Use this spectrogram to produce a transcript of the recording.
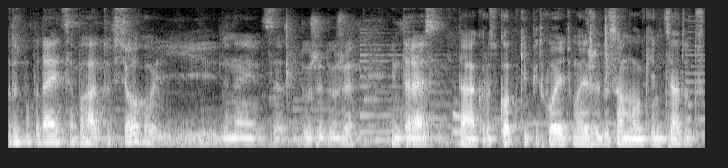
а тут попадається багато всього, і для неї це дуже-дуже інтересний. Так, розкопки підходять майже до самого кінця. Тут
